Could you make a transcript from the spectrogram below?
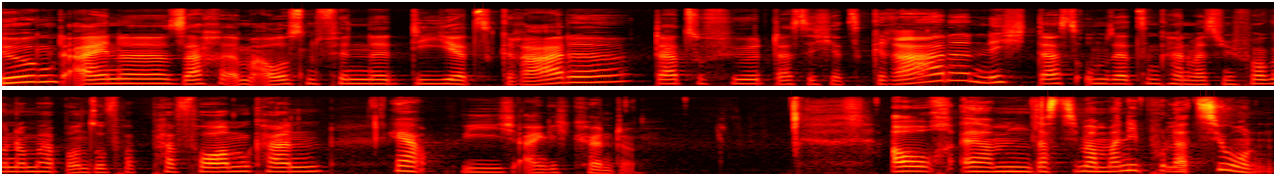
irgendeine Sache im Außen findet, die jetzt gerade dazu führt, dass ich jetzt gerade nicht das umsetzen kann, was ich mir vorgenommen habe und so performen kann, ja. wie ich eigentlich könnte. Auch ähm, das Thema Manipulation.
